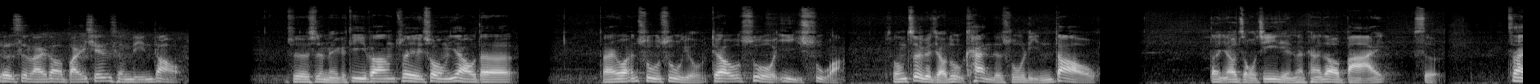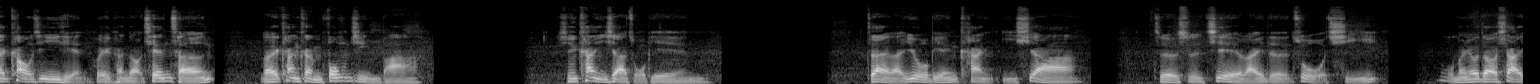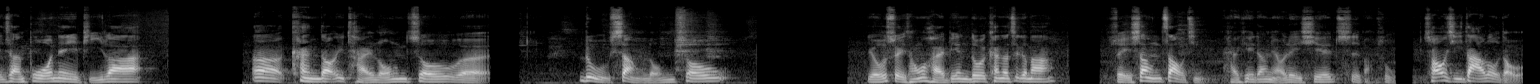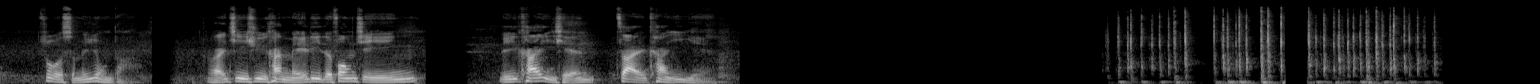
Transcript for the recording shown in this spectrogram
这次来到白千层林道，这是每个地方最重要的。台湾处处有雕塑艺术啊，从这个角度看得出林道，但要走近一点才看得到白色，再靠近一点会看到千层。来看看风景吧。先看一下左边，再来右边看一下。这是借来的坐骑。我们又到下一站波内皮拉。啊，看到一台龙舟，呃，陆上龙舟。有水塘或海边都会看到这个吗？水上造景还可以当鸟类歇翅膀处。超级大漏斗做什么用的？来继续看美丽的风景。离开以前再看一眼。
